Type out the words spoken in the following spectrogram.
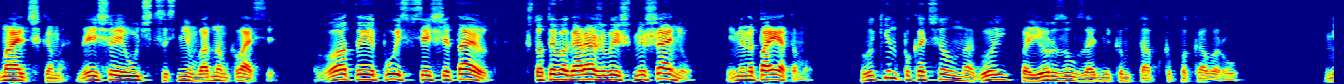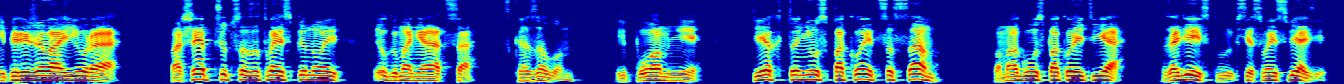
мальчиком, да еще и учится с ним в одном классе. Вот и пусть все считают, что ты выгораживаешь Мишаню, именно поэтому. Лукин покачал ногой, поерзал задником тапка по ковру. «Не переживай, Юра, пошепчутся за твоей спиной и угомонятся», — сказал он. «И помни, тех, кто не успокоится сам, помогу успокоить я, задействую все свои связи.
